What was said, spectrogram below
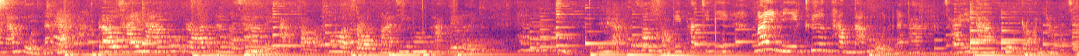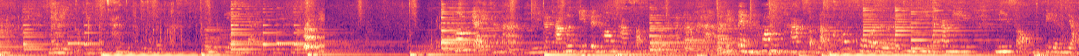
ำน้ำอุ่นนะคะ เราใช้น้ำพุร้อนธรรมชาติเลยค่ะต่อท่อตรงมาที่ห้องพักได้เลยแทบทุกห้องนะคะทุกห้องของที่พักที่นี่ไม่มีเครื่องทำน้ำอุ่นนะคะ ใช้น้ำพุร้อนธรรมชาติมาอยู่กับธรรมชาติจริงๆเลยค่ะมีเตียงใหญ่มีเตียงเล็กห้องใหญ่ขนาดนี้นะคะ เมื่อกี้เป็นห้องพักสองคนนะคะอันนี้เป็นห้องพักสำหรับครอบครัวเลยที่นี่นะคะมีมีสองเตียงใหญ่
